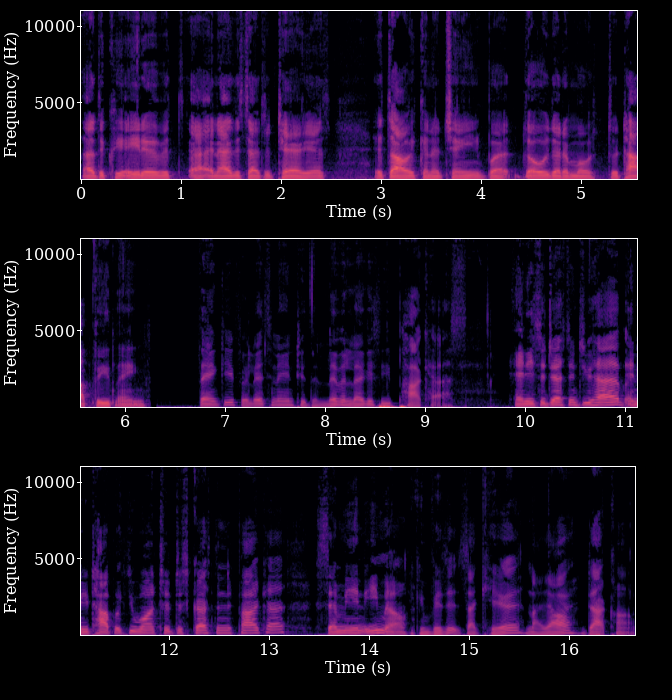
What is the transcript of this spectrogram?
As a creative uh, and as a Sagittarius, it's always going to change, but those are the most, the top three things. Thank you for listening to the Living Legacy podcast. Any suggestions you have, any topics you want to discuss in this podcast, send me an email. You can visit zakirnayar.com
